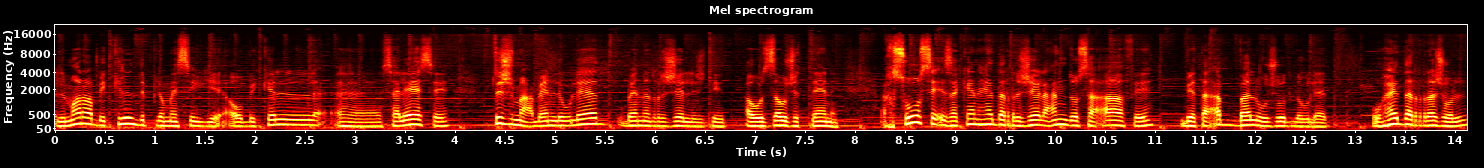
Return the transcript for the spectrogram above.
المرأة بكل دبلوماسية أو بكل آه سلاسة بتجمع بين الأولاد وبين الرجال الجديد أو الزوج الثاني. خصوصي إذا كان هذا الرجال عنده ثقافة بيتقبل وجود الأولاد. وهذا الرجل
